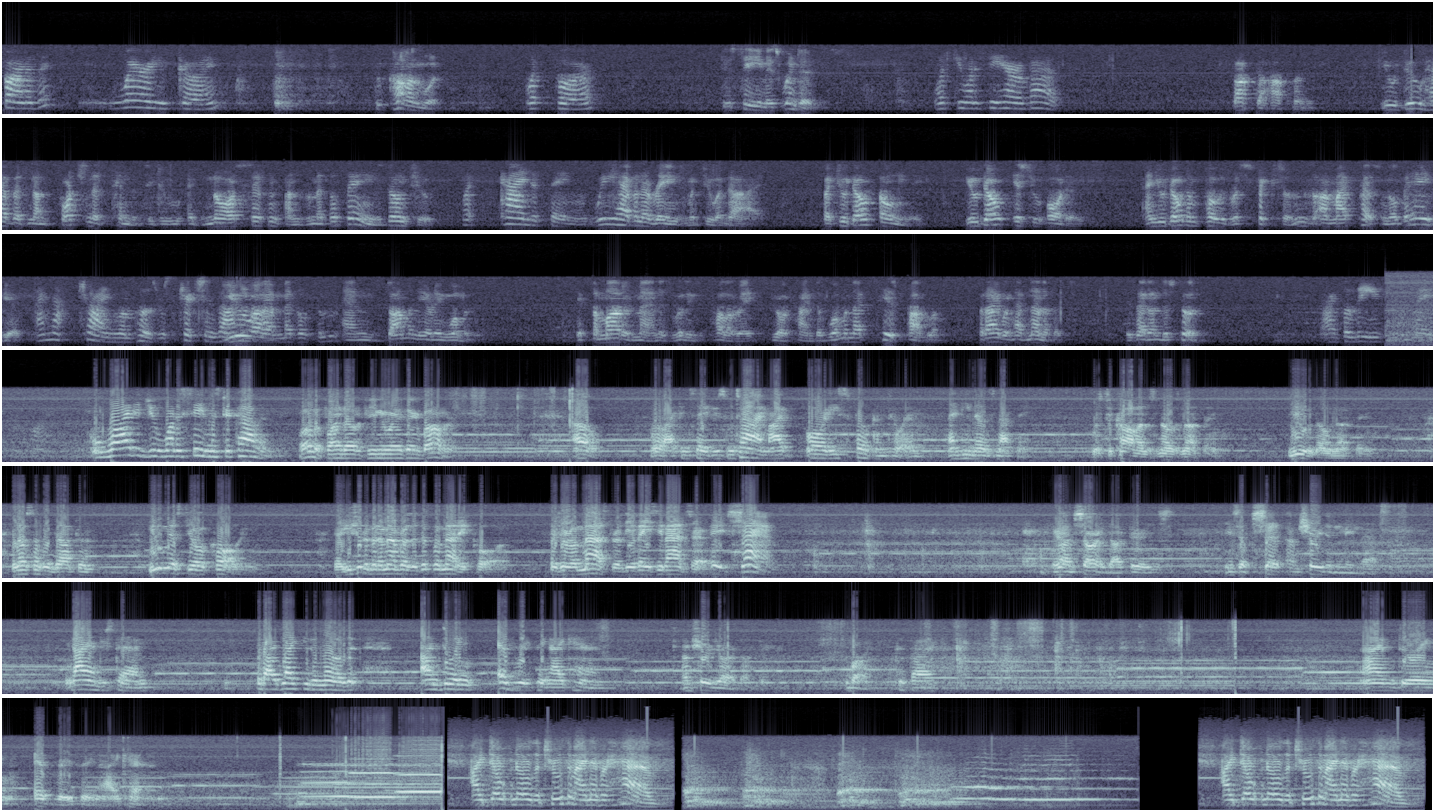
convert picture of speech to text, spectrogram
Barnabas. Where are you going? To Collinwood. What for? To see Miss Winters. What do you want to see her about? Dr. Hoffman, you do have an unfortunate tendency to ignore certain fundamental things, don't you? What kind of things? We have an arrangement, you and I. But you don't own me. You don't issue orders. And you don't impose restrictions on my personal behavior. I'm not trying to impose restrictions on You You are a meddlesome and domineering woman. If the modern man is willing to tolerate your kind of woman, that's his problem. But I will have none of it. Is that understood? I believe you made the point. Why did you want to see Mr. Collins? Well, to find out if he knew anything about her. Oh, well, I can save you some time. I've already spoken to him, and he knows nothing. Mr. Collins knows nothing. You know nothing. You know something, Doctor? You missed your calling. Yeah, you should have been a member of the diplomatic corps. Because you're a master of the evasive answer. Hey, Sam! Yeah, I'm sorry, Doctor. He's, he's upset. I'm sure he didn't mean that. I understand. But I'd like you to know that I'm doing everything I can. I'm sure you are, Doctor. Goodbye. Goodbye. I'm doing everything I can. I don't know the truth, and I never have. I don't know the truth, and I never have.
